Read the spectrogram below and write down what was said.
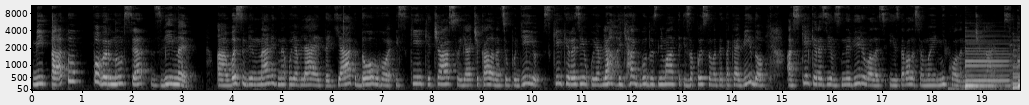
Мій тато повернувся з війни. А ви собі навіть не уявляєте, як довго і скільки часу я чекала на цю подію, скільки разів уявляла, як буду знімати і записувати таке відео, а скільки разів зневірювалась і здавалося, ми ніколи не дочекаємось.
